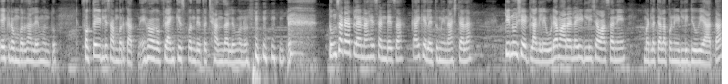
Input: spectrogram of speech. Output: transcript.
एक नंबर झालं आहे म्हणतो. फक्त इडली सांबर खात नाही. हे बघा फ्लँकीज पण देतो छान झाले म्हणून. तुमचा काय प्लॅन आहे संडेचा? काय केलं आहे तुम्ही नाश्त्याला? टिनू शेट लागले. उड्या मारायला इडलीच्या वासाने. म्हटलं त्याला पण इडली देऊया आता.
